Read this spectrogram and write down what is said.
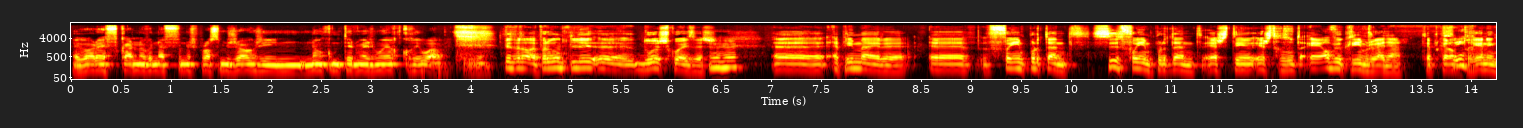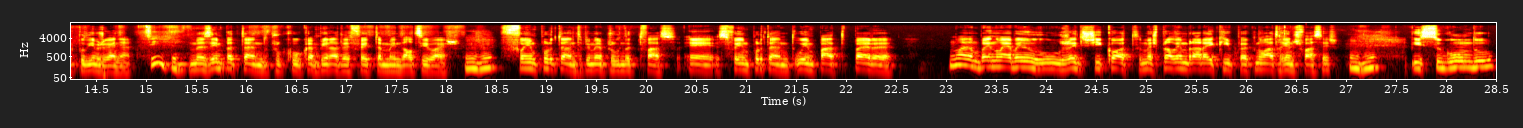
Agora é focar no- na- nos próximos jogos e não cometer o mesmo erro que o Rio Ave. Pedro Varela, pergunto-lhe eh, duas coisas. Uhum. Eh, a primeira, eh, foi importante, se foi importante este, este resultado, é óbvio que queríamos ganhar, até porque era um Sim. terreno em que podíamos ganhar. Sim. Mas empatando, porque o campeonato é feito também de altos e baixos, Uhum. foi importante, a primeira pergunta que te faço é se foi importante o empate para não é bem, não é bem o, jeito de chicote, mas para lembrar a equipa que não há terrenos fáceis. E segundo,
